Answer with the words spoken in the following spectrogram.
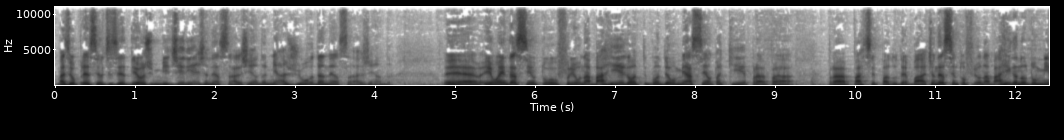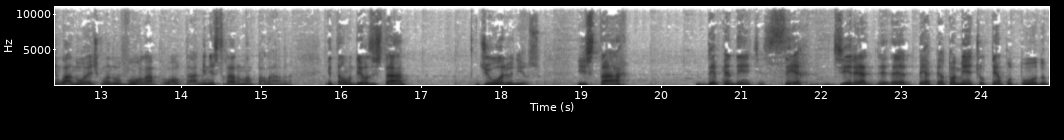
Mas eu preciso dizer, Deus, me dirija nessa agenda, me ajuda nessa agenda. É, eu ainda sinto frio na barriga quando eu me assento aqui para participar do debate. Eu ainda sinto frio na barriga no domingo à noite, quando vou lá para o altar ministrar uma palavra. Então Deus está de olho nisso. Estar dependente, ser dire... é, perpetuamente, o tempo todo,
